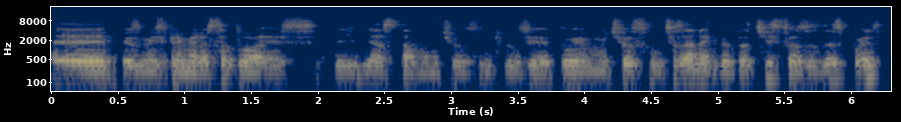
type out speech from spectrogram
Eh, pues mis primeros tatuajes y hasta muchos, inclusive tuve muchos, muchas anécdotas chistosas después,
